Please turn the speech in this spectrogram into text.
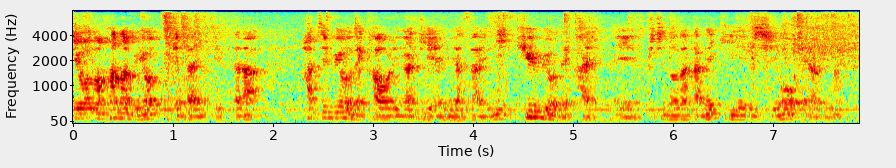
塩の花火をつけたいって言ったら8秒で香りが消える野菜に9秒でえー口の中で消える塩を選びます。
